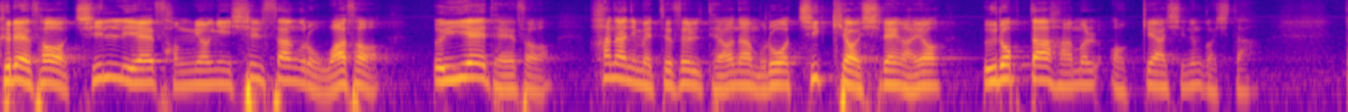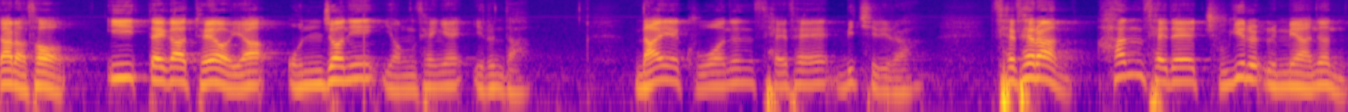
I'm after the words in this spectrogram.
그래서 진리의 성령이 실상으로 와서 의에 대해서 하나님의 뜻을 대언함으로 지켜 실행하여 의롭다함을 얻게 하시는 것이다. 따라서 이 때가 되어야 온전히 영생에 이른다. 나의 구원은 세세에 미치리라. 세세란 한 세대의 주기를 의미하는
